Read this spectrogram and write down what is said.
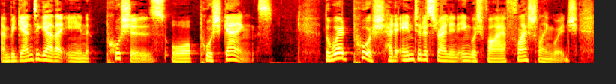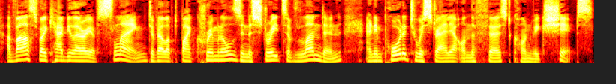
and began to gather in pushers or push gangs. The word push had entered Australian English via flash language, a vast vocabulary of slang developed by criminals in the streets of London and imported to Australia on the first convict ships.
